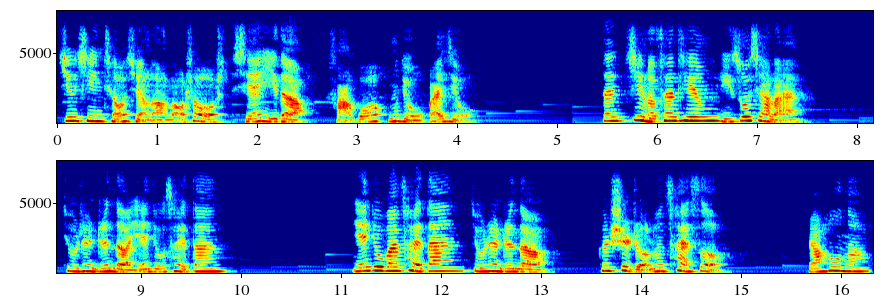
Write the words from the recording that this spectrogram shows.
精心挑选了老少咸宜的法国红酒白酒。但进了餐厅，一坐下来就认真的研究菜单，研究完菜单就认真的跟侍者论菜色，然后呢，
